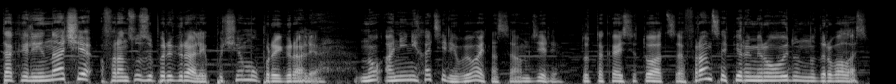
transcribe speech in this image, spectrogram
Так или иначе, французы проиграли. Почему проиграли? Ну, они не хотели воевать на самом деле. Тут такая ситуация. Франция в Первую мировую войну надорвалась.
